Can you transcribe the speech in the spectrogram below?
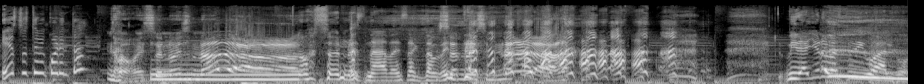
¿Esto es tener 40? No, eso no es Mm, nada. No, eso no es nada, exactamente. Eso no es nada. Mira, yo nada más te digo algo.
